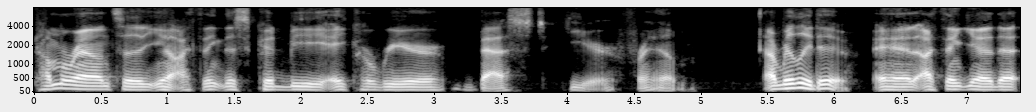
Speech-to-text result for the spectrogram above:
come around to, you know, I think this could be a career best year for him. I really do. And I think, you know, that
